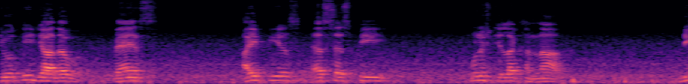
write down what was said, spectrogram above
Jyoti Jadhav Bains IPS SSP police ਜ਼ਿਲ੍ਹਾ ਖੰਨਾ ਦੀ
